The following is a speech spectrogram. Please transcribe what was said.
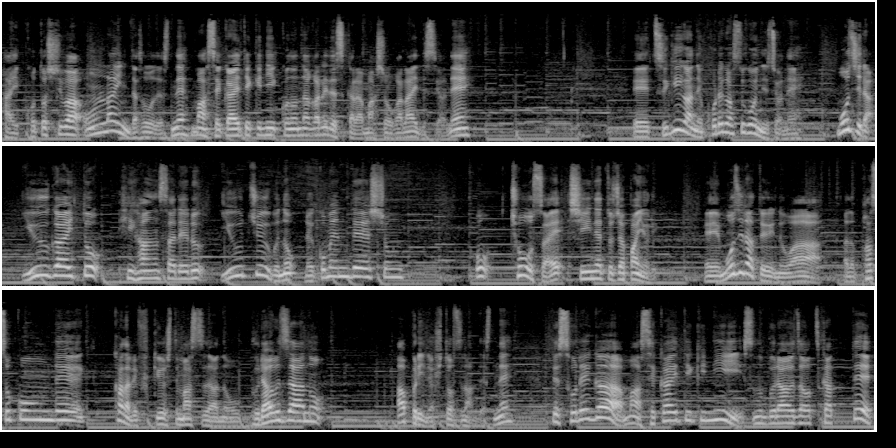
はい、今年はオンラインだそうですね、まあ、世界的にこの流れですから、まあ、しょうがないですよね、えー、次がねこれがすごいんですよね。モジラ有害と批判される YouTube のレコメンデーションを調査へ C ネットジャパンより、えー、モジラというのはあのパソコンでかなり普及してますあのブラウザーのアプリの一つなんですね。でそれがまあ世界的にそのブラウザを使って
